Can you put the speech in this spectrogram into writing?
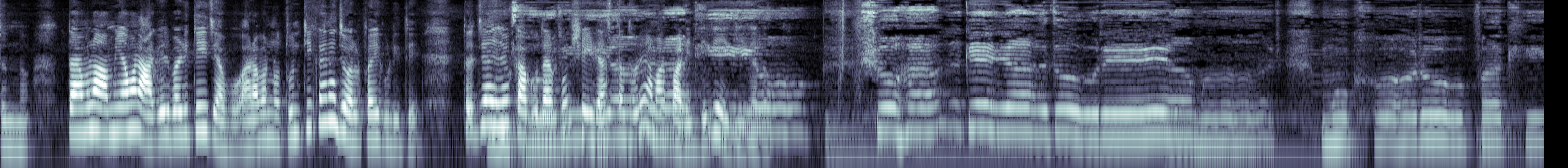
জন্য। তা আমরা আমি আমার আগের বাড়িতেই যাব, আর আমার নতুন ঠিকানা জলপাইগুড়িতে। তো যাই হোক, কাকু তারপর সেই রাস্তা ধরে আমার বাড়ির দিকে এগিয়ে গেল। সোহাগে আদরে আমার মুখর পাখি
